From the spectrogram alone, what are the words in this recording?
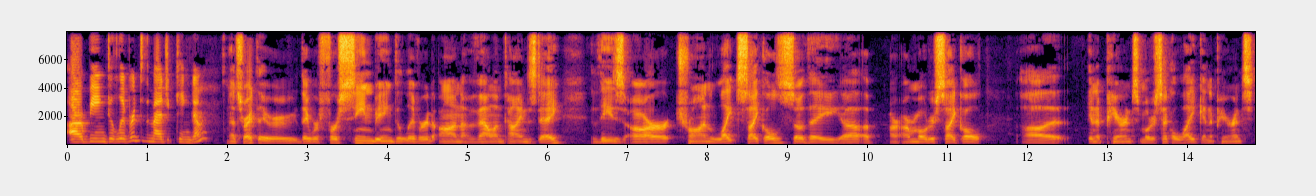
are being delivered to the Magic Kingdom. That's right. They were they were first seen being delivered on Valentine's Day. These are Tron light cycles, so they uh, are, are motorcycle uh, in appearance, motorcycle like in appearance.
